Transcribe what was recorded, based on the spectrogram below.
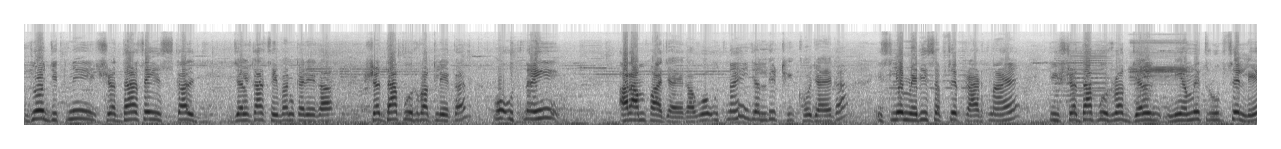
जो जितनी श्रद्धा से इसका जल का सेवन करेगा श्रद्धा पूर्वक लेकर, वो उतना ही आराम पा जाएगा, वो उतना ही जल्दी ठीक हो जाएगा। इसलिए मेरी सबसे प्रार्थना है कि श्रद्धापूर्वक जल नियमित रूप से ले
